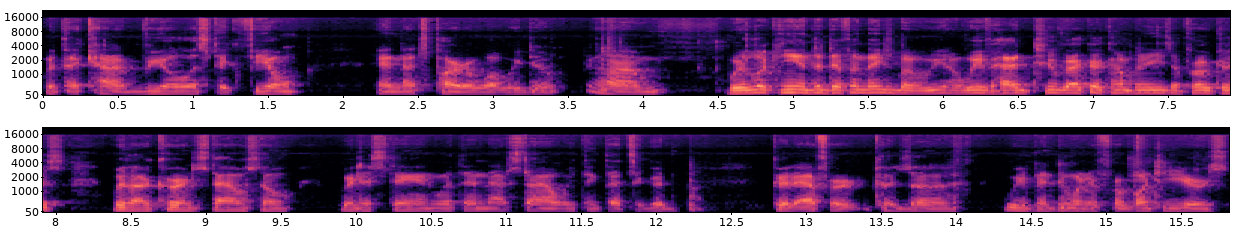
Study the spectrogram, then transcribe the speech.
with that kind of realistic feel, and that's part of what we do. Um, we're looking into different things, but we, you know, we've had two record companies approach us with our current style, so we're just staying within that style. We think that's a good good effort because uh, we've been doing it for a bunch of years,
